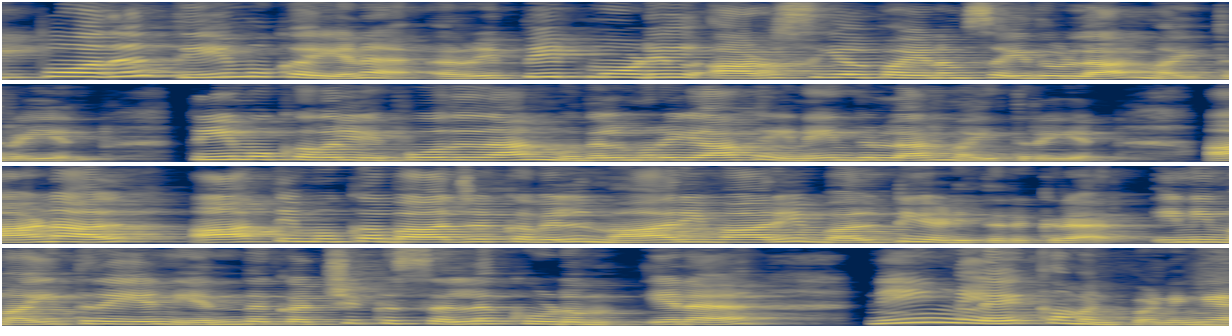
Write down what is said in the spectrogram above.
இப்போது திமுக என ரிப்பீட் மோடில் அரசியல் பயணம் செய்துள்ளார் மைத்ரேயன். திமுகவில் இப்போதுதான் முதல் முறையாக இணைந்துள்ளார் மைத்ரேயன். ஆனால் அதிமுக பாஜகவில் மாறி மாறி பல்டி அடித்திருக்கிறார். இனி மைத்ரேயன் எந்த கட்சிக்கு செல்லக்கூடும் என நீங்களே கமெண்ட் பண்ணுங்க.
